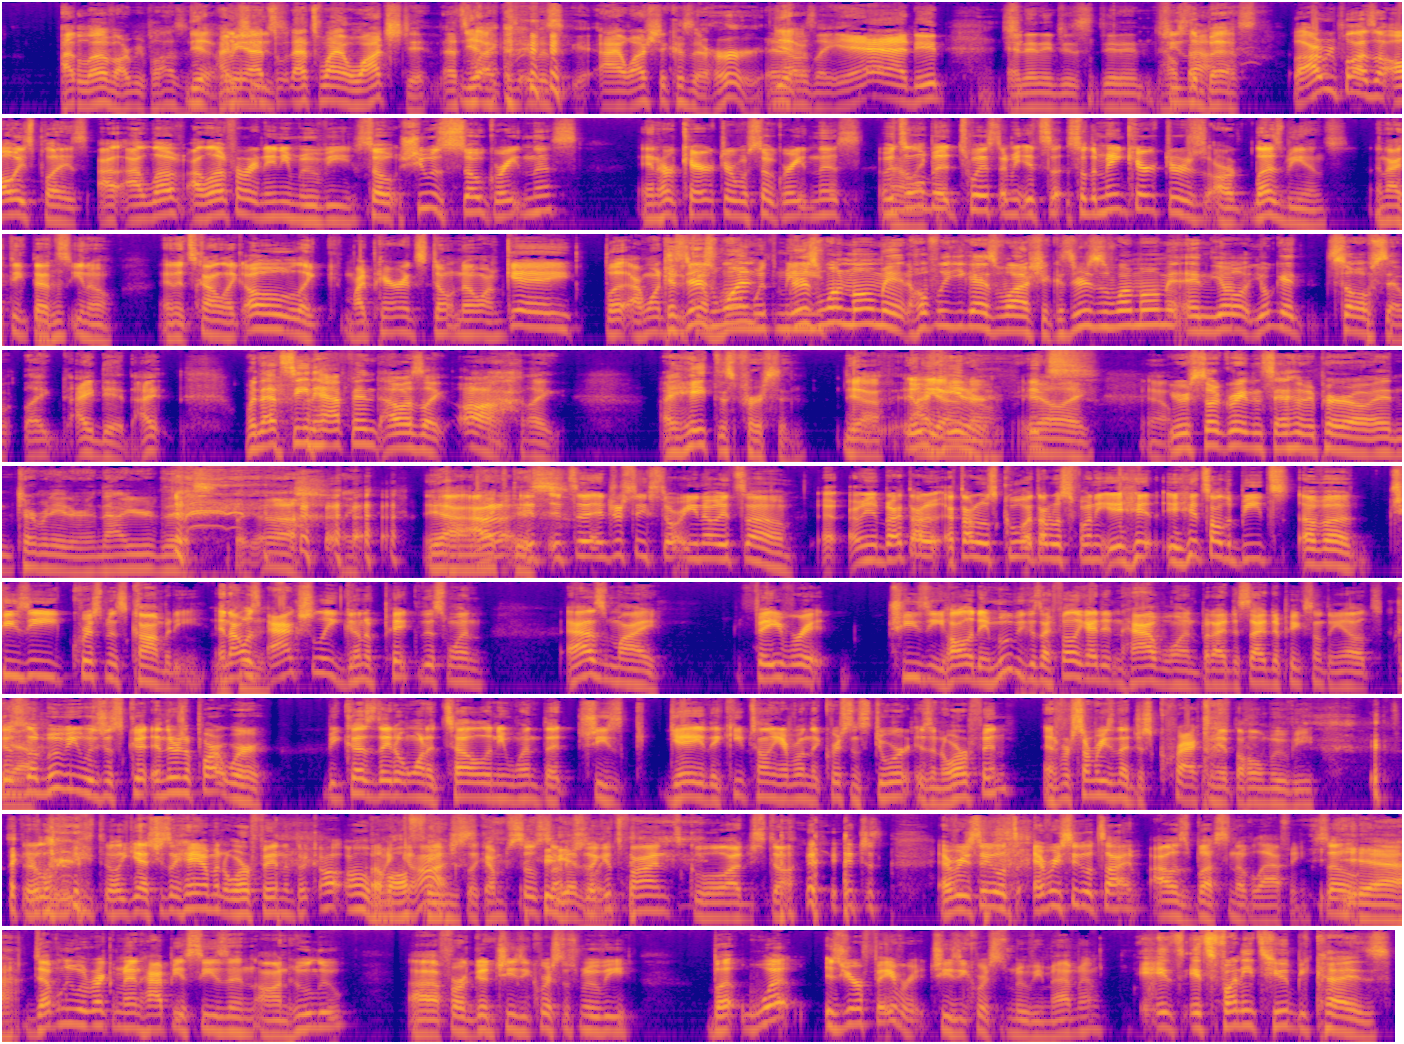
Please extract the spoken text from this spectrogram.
I love Aubrey Plaza. Yeah, I like mean that's that's why I watched it. That's Yeah. why 'cause it was I watched it because of her, and Yeah. I was like, yeah, dude. And then it just didn't. She's the out. best. But Aubrey Plaza always plays. I, I love I love her in any movie. So she was so great in this, and her character was so great in this. I mean, it's I a little bit twist. I mean, it's so the main characters are lesbians, and I think that's Mm-hmm. you know, and it's kind of like oh, like my parents don't know I'm gay, but I want you Because to there's come one with me. there's one moment. Hopefully you guys watch it because there's one moment and you'll you'll get so upset like I did. I when that scene happened, I was like, oh, like I hate this person. yeah, oh, I yeah, hate no. her. You know, like yeah. you were so great in San Junipero and Terminator, and now you're this. like, ugh. Like, Yeah, I I don't don't like know. It's it's an interesting story. You know, it's um, I- mean, but I thought I thought it was cool. I thought it was funny. It hit it hits all the beats of a cheesy Christmas comedy, and I was Mm-hmm. actually gonna pick this one as my favorite cheesy holiday movie because I felt like I didn't have one, but I decided to pick something else because Yeah. the movie was just good. And there's a part where because they don't want to tell anyone that she's gay, they keep telling everyone that Kristen Stewart is an orphan. And for some reason, that just cracked me at the whole movie. They're like, they're like, yeah. She's like, hey, I'm an orphan, and they're like, oh, oh my gosh, things. like I'm so sorry. Yeah, She's like, like- it's fine, it's cool. I just don't. it just every single every single time I was busting up laughing. So yeah, definitely would recommend Happiest Season on Hulu uh, for a good cheesy Christmas movie. But what is your favorite cheesy Christmas movie, Madman? it's it's funny too because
